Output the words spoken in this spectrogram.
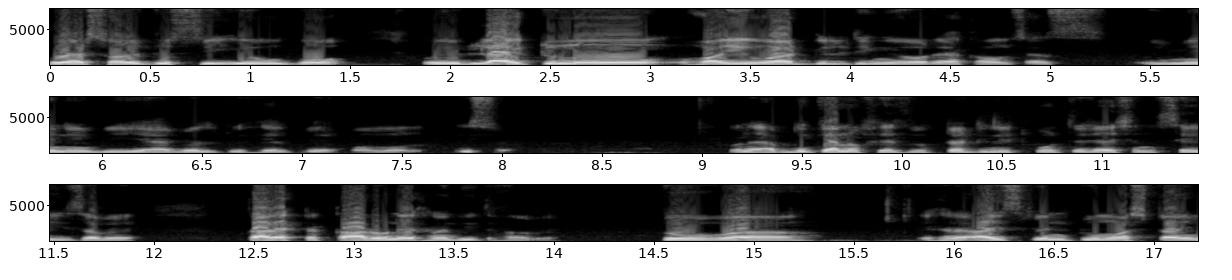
we are sorry to see you go we would like to know why you are deleting your accounts as we may be able to help your common issue মানে আপনি কেন ফেসবুকটা ডিলিট করতে চাইছেন? সেই হিসাবে তার একটা কারণ এখানে দিতে হবে। তো এখানে I spend too much time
